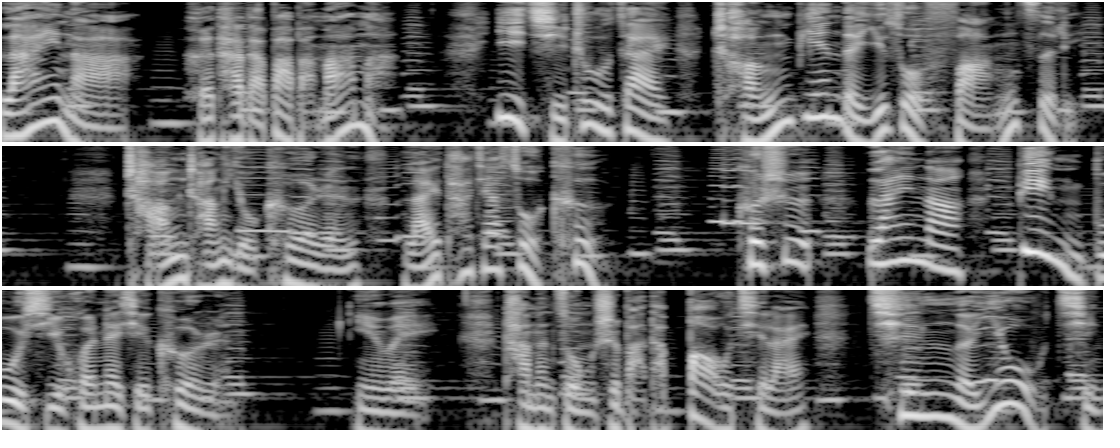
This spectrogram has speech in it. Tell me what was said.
莱娜和她的爸爸妈妈一起住在城边的一座房子里，常常有客人来她家做客。可是莱娜并不喜欢那些客人，因为他们总是把她抱起来亲了又亲，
